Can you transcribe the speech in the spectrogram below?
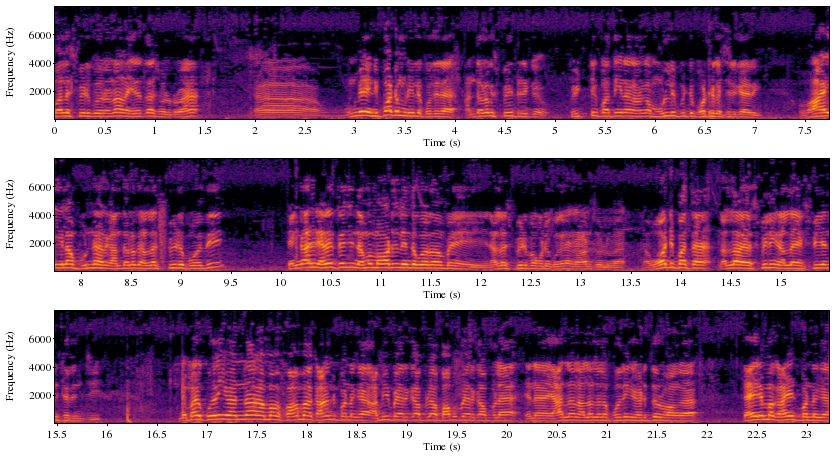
முதல்ல ஸ்பீடு குதிரைனா நான் இதை தான் சொல்றேன். உண்மையை நிப்பாட்ட முடியல குதிரை. அந்த அளவுக்கு ஸ்பீட் இருக்கு. பிட்டு பாத்தீங்கன்னா நாங்க முள்ளு பிட்டு போட்டு வச்சிருக்காரு. வாயெல்லாம் புண்ணா இருக்கு. அந்த அளவுக்கு நல்ல ஸ்பீடு போகுது. தென்காசி எனக்கு தெரிஞ்சு நம்ம மாவட்டத்தில் எந்த குதிரை தான் போய் நல்ல ஸ்பீடு போகக்கூடிய குதிரை நான் சொல்லுவேன். நான் ஓட்டி பார்த்தேன். நல்ல ஸ்பீடிங் நல்ல எக்ஸ்பீரியன்ஸ் இருந்துச்சு. இந்த மாதிரி குதிரைங்க வந்தா நம்ம ஃபார்மா கனெக்ட் பண்ணுங்க. அமீர் பயிருக்காப்புல பாபு என்ன யாரெல்லாம் நல்ல நல்ல குதிரைங்க எடுத்துருவாங்க தைரியமாக தைரியமா கனெக்ட் பண்ணுங்க.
